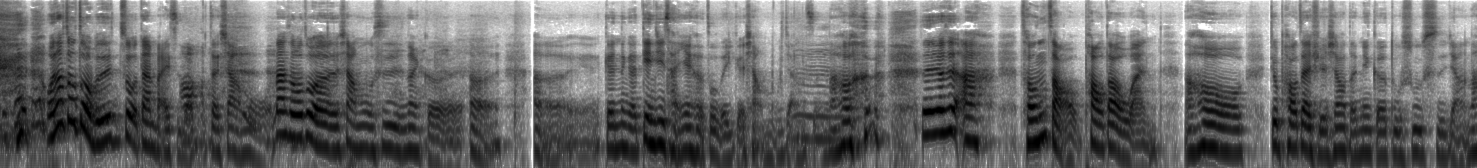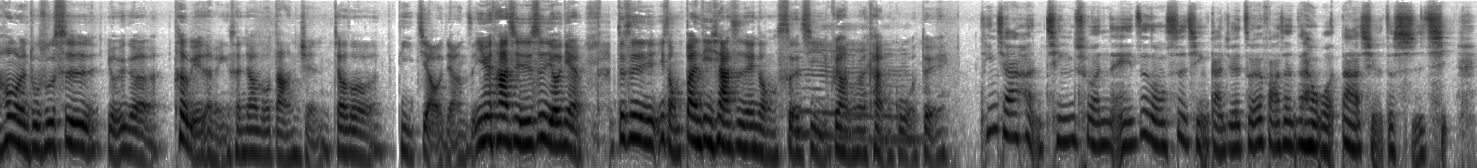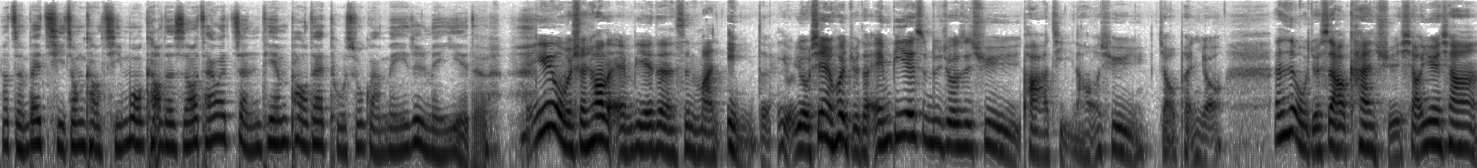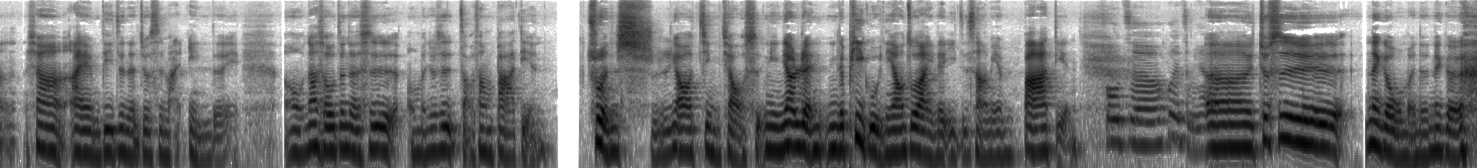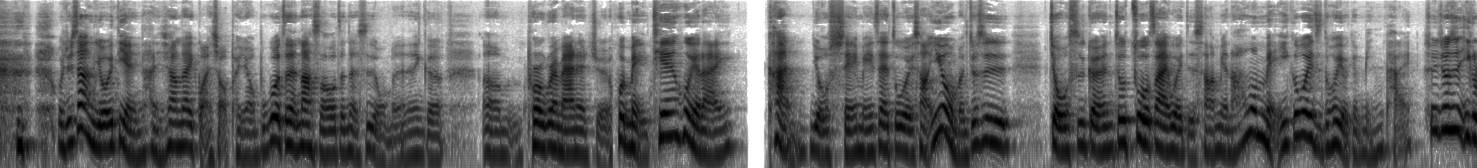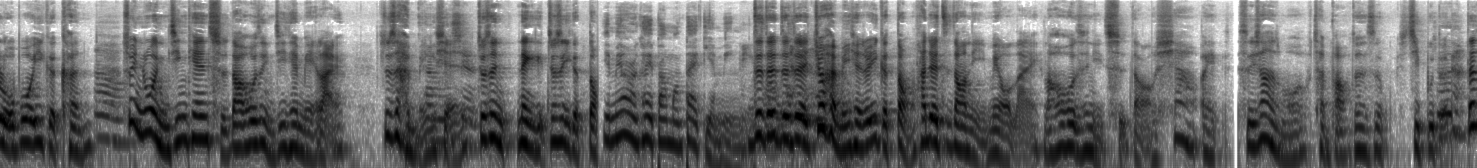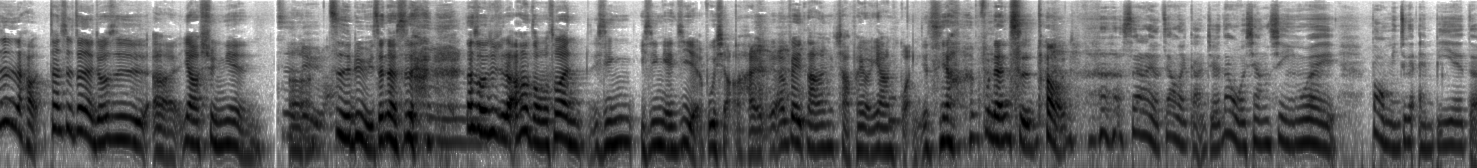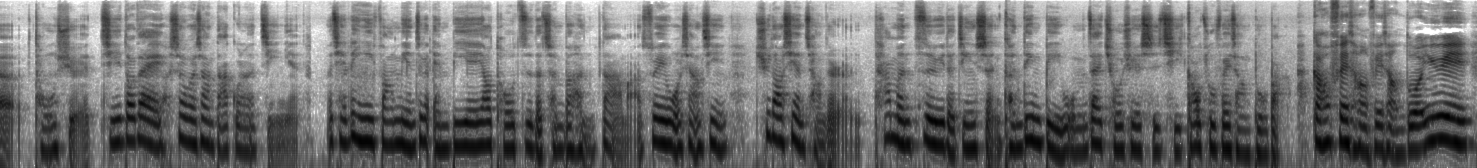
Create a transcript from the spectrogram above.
我那时候做不是做蛋白质的的项目，那时候做的项目是那个呃呃跟那个电竞产业合作的一个项目这样子，然后这就是啊从早泡到晚，然后就泡在学校的那个读书室这样，然后我们读书室有一个特别的名称叫做 dungeon，叫做地窖这样子，因为它其实是有点就是一种半地下室那种设计，不知道你有没有看过？对。听起来很青春诶，这种事情感觉只会发生在我大学的时期，要准备期中考、期末考的时候，才会整天泡在图书馆没日没夜的。因为我们学校的 MBA 真的是蛮硬的，有有些人会觉得 MBA 是不是就是去 party，然后去交朋友？但是我觉得是要看学校，因为像像 IMD 真的就是蛮硬的。哦，那时候真的是我们就是早上八点。准时要进教室，你要人，你的屁股一定要坐在你的椅子上面。八点，否则会怎么样？呃，就是那个我们的那个，我觉得这样有一点很像在管小朋友。不过真的那时候真的是我们的那个，嗯，program manager 会每天会来看有谁没在座位上，因为我们就是九十个人就坐在位置上面，然后每一个位置都会有个名牌，所以就是一个萝卜一个坑。嗯所以如果你今天迟到，或是你今天没来。就是很明显，就是那个就是一个洞，也没有人可以帮忙带点名。对对对对，就很明显，就一个洞，他就知道你没有来，然后或者是你迟到。像哎，实际上有什么惩罚，我真的是记不得。但是好，但是真的就是呃，要训练自律自律真的是那时候就觉得啊，怎么突然已经已经年纪也不小了，还要被当小朋友一样管，就是要不能迟到。虽然有这样的感觉，但我相信，因为报名这个 MBA 的同学，其实都在社会上打滚了几年。而且另一方面，这个 MBA 要投资的成本很大嘛，所以我相信去到现场的人，他们自律的精神肯定比我们在求学时期高出非常多吧？高非常非常多，因为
